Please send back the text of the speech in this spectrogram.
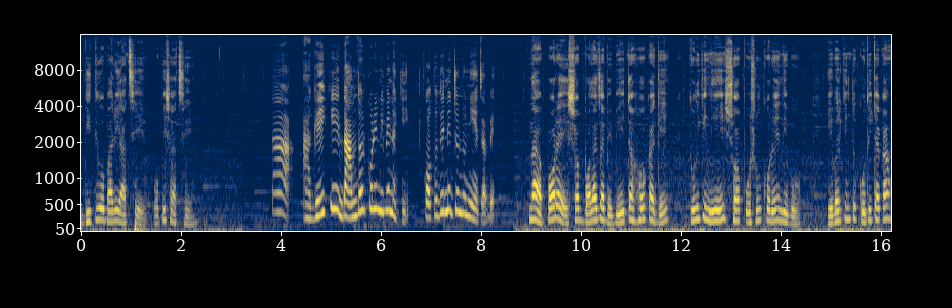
দ্বিতীয় বাড়ি আছে অফিস আছে। তা আগেই কি দাম দর করে নিবে নাকি? কতদিনের জন্য নিয়ে যাবে? না পরে সব বলা যাবে। বিয়েটা হোক আগে তুলিকে নিয়ে সব উসুল করে নিব। এবার কিন্তু কোটি টাকা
